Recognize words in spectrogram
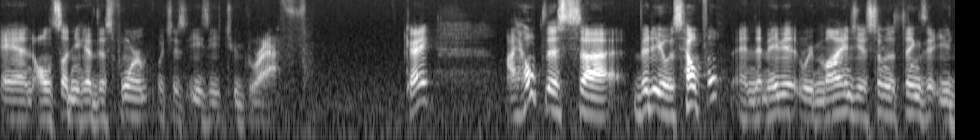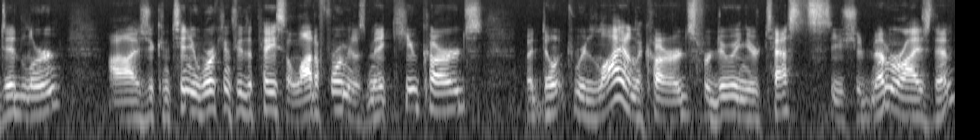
And all of a sudden you have this form, which is easy to graph. Okay? I hope this uh, video is helpful and that maybe it reminds you of some of the things that you did learn. Uh, as you continue working through the PACE, a lot of formulas. Make cue cards, but don't rely on the cards for doing your tests. You should memorize them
